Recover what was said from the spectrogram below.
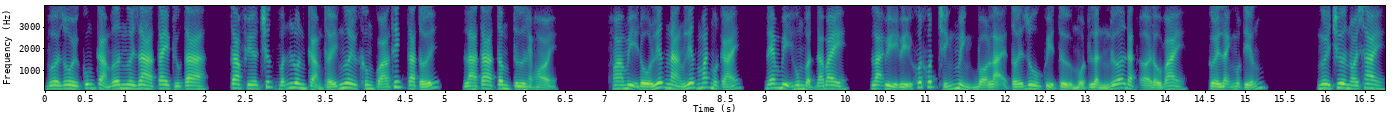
Vừa rồi cũng cảm ơn ngươi ra tay cứu ta, ta phía trước vẫn luôn cảm thấy ngươi không quá thích ta tới, là ta tâm tư hẹp hỏi. Hoa mị đồ liếc nàng liếc mắt một cái, đem bị hung vật đá bay, lại ủy ủy khuất khuất chính mình bỏ lại tới du quỷ tử một lần nữa đặt ở đầu vai, cười lạnh một tiếng. Ngươi chưa nói sai,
